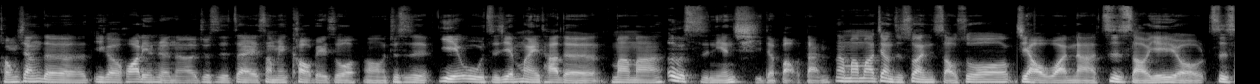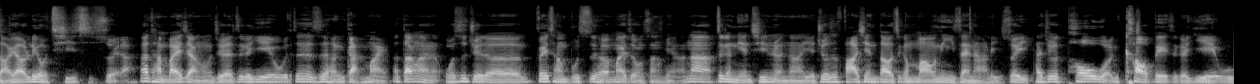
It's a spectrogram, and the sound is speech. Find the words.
同乡的一个花莲人呢，就是在上面靠背说，哦，就是业务直接卖他的妈妈二十年期的保单。那妈妈这样子算少说缴完啦，至少也有至少要六七十岁啦。那坦白讲，我觉得这个业务真的是很敢卖。那当然，我是觉得非常不适合卖这种商品啊。那这个年轻人呢，也就是发现到这个猫腻在哪里，所以他就偷文靠背这个业务，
